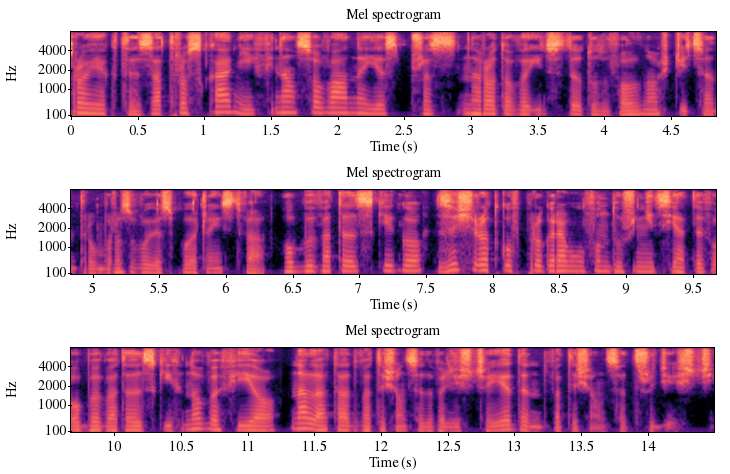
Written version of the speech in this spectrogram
Projekt Zatroskani finansowany jest przez Narodowy Instytut Wolności Centrum Rozwoju Społeczeństwa Obywatelskiego ze środków programu Fundusz Inicjatyw Obywatelskich Nowe FIO na lata 2021-2030.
